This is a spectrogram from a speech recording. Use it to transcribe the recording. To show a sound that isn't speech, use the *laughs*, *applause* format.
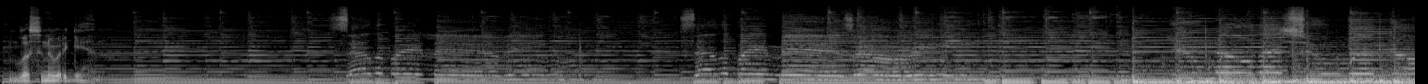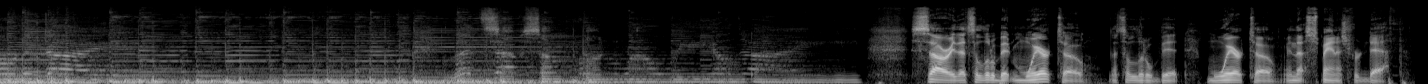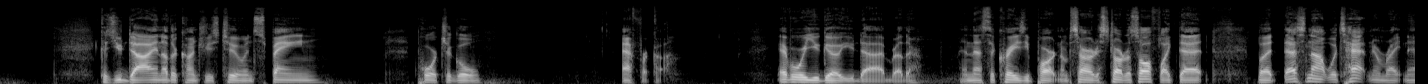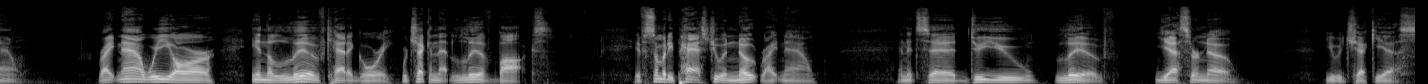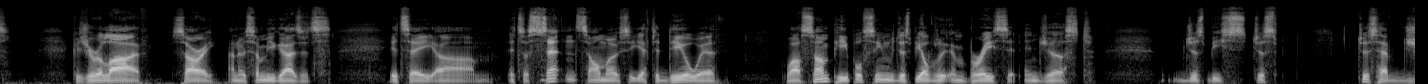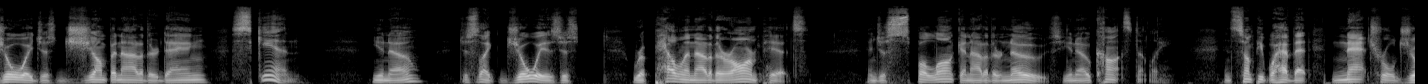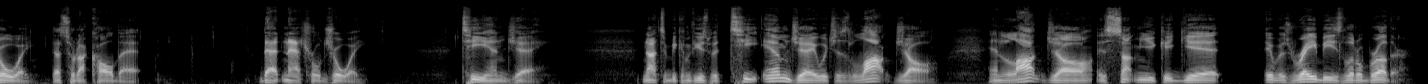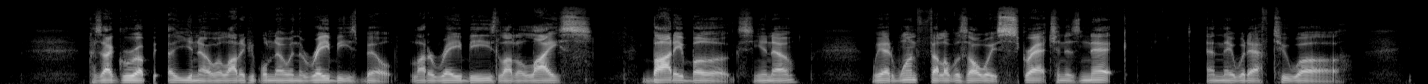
listen to it again. Celebrate living, celebrate misery. You know that soon we're gonna die. Let's have some Sorry, that's a little bit muerto. That's a little bit muerto, and that's Spanish for death. Because you die in other countries too, in Spain, Portugal, Africa. Everywhere you go, you die, brother. And that's the crazy part. And I'm sorry to start us off like that, but that's not what's happening right now. Right now, we are in the live category. We're checking that live box. If somebody passed you a note right now and it said, Do you live? Yes or no? You would check yes because you're alive. Sorry. I know some of you guys, it's. It's a um, it's a sentence almost that you have to deal with, while some people seem to just be able to embrace it and just just be just just have joy just jumping out of their dang skin you know just like joy is just repelling out of their armpits and just spelunking out of their nose you know constantly and some people have that natural joy. That's what i call that. That natural joy. Tnj not to be confused with tmj which is lockjaw. And lockjaw is something you could get it was rabies little brother. Because I grew up, uh, you know, a lot of people know in the rabies belt, a lot of rabies, a lot of lice, body bugs, you know. We had one fella was always scratching his neck, and they would have to, uh,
